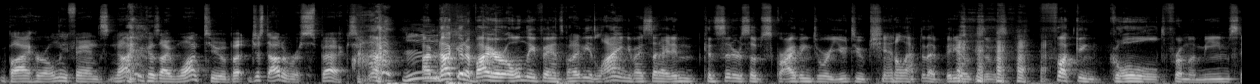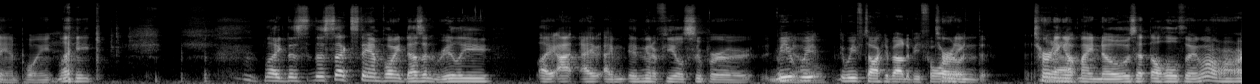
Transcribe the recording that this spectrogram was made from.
buy her OnlyFans not because I want to, but just out of respect. I'm not gonna buy her OnlyFans, but I'd be lying if I said I didn't consider subscribing to her YouTube channel after that video because it was fucking gold from a meme standpoint. Like, like this the sex standpoint doesn't really like I, I I'm, I'm gonna feel super we, know, we we've talked about it before. turning the- turning yeah. up my nose at the whole thing. Oh, I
